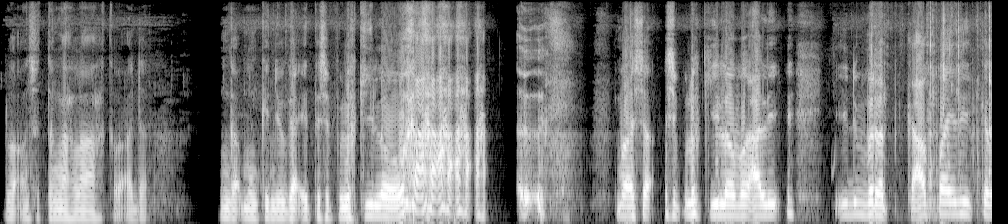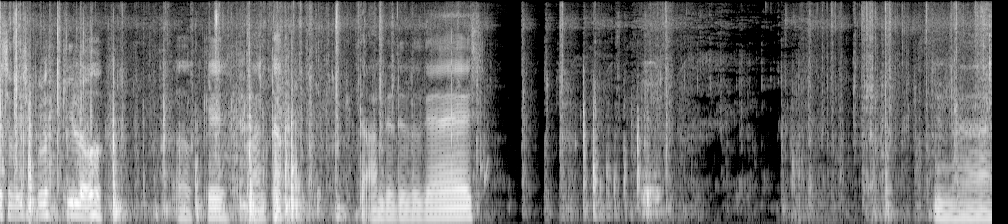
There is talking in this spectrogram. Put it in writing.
dua on setengah lah kalau ada. Nggak mungkin juga itu 10 kilo. Masa 10 kilo bang Ali? Ini berat apa ini kalau sampai 10 kilo? Oke mantap. Kita ambil dulu guys. Nah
